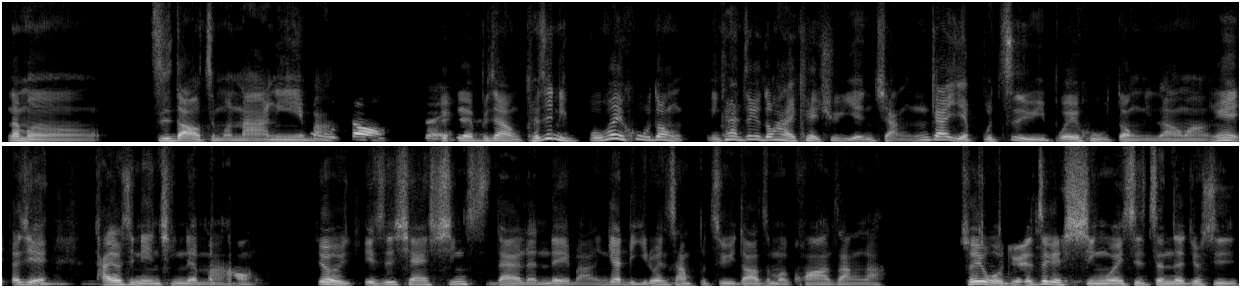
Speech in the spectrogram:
那么知道怎么拿捏吧。互动。对对，不这样。可是你不会互动，你看这个都还可以去演讲，应该也不至于不会互动，你知道吗？因为而且他又是年轻人嘛，哈，就也是现在新时代的人类吧，应该理论上不至于到这么夸张啦。所以我觉得这个行为是真的，就是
